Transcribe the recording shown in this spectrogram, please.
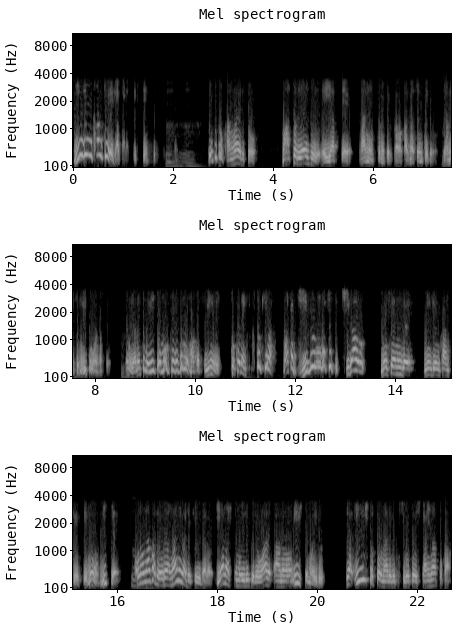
人間関係だからできてるんですよ。ね。そういうことを考えると、まあ、とりあえず、えいやって何年勤めてるか分かりませんけど、やめてもいいと思いますよ。でもやめてもいいと思うけれども、また次のところに聞くときは、また自分がちょっと違う目線で人間関係っていうのを見て、この中で俺は何ができるだろう、嫌な人もいるけど、悪あのいい人もいる、じゃあ、いい人となるべく仕事をしたいなとか、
